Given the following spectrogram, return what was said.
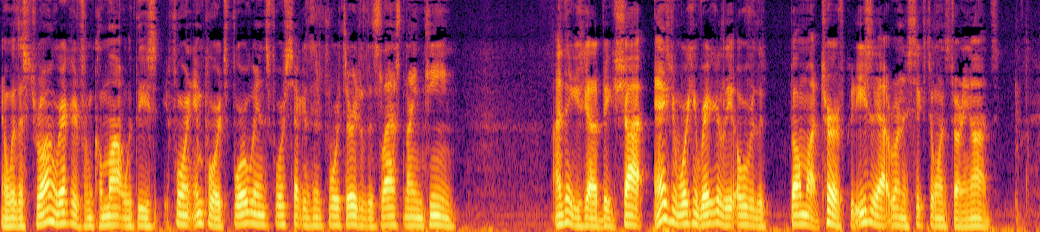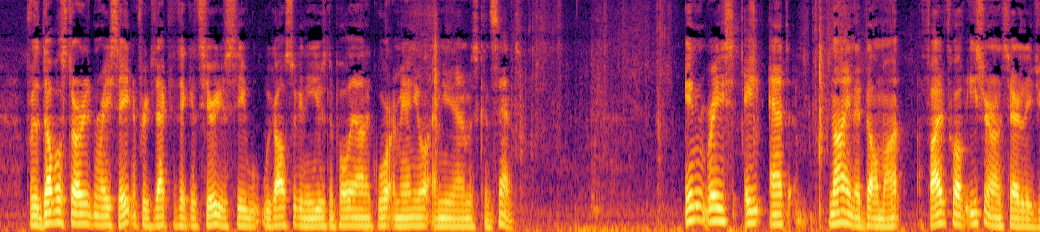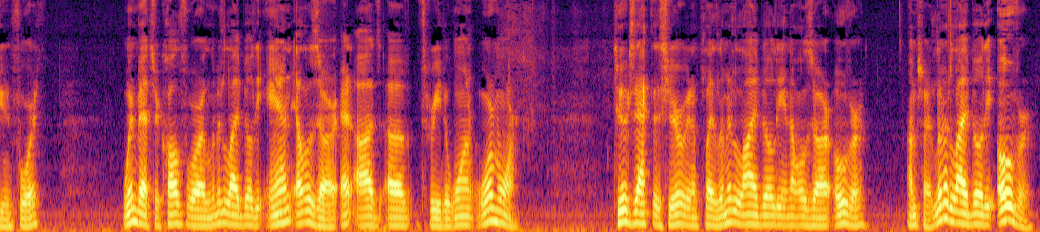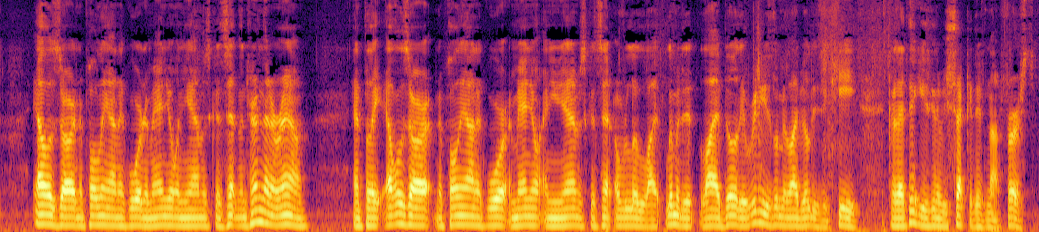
And with a strong record from Clement with these foreign imports, four wins, four seconds, and four thirds with his last 19, I think he's got a big shot. And he's been working regularly over the Belmont turf, could easily outrun his 6 to 1 starting odds. For the double started in race 8, and for exacta tickets here, you see we're also going to use Napoleonic War, Emmanuel, and unanimous consent. In race 8 at 9 at Belmont, 512 Eastern on Saturday, June 4th, win bets are called for on limited liability and Elazar at odds of 3 to 1 or more. To exact this year, we're going to play limited liability and Elazar over. I'm sorry, limited liability over Elazar, Napoleonic War, Emmanuel, and unanimous consent, and then turn that around and play Elazar, Napoleonic War, Emmanuel, and unanimous consent over limited liability. We're going to use limited liability as a key because I think he's going to be second, if not first.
